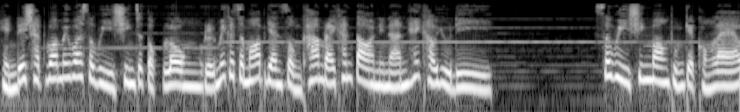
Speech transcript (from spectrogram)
เห็นได้ชัดว่าไม่ว่าสวีชิงจะตกลง หรือไม่ก็จะมอบยันส่งข้ามไร้ขั้นตอนในนั้นให้เขาอยู่ดี สวีชิงมองถุงเก็บของแล้ว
